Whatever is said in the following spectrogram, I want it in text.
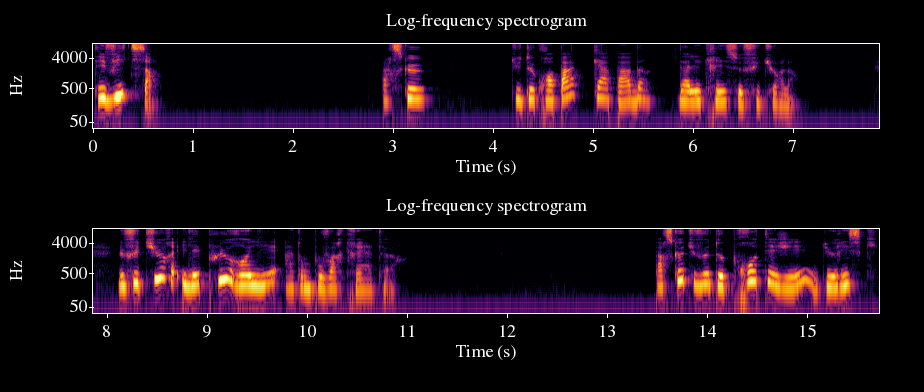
T'évites ça. Parce que tu ne te crois pas capable d'aller créer ce futur-là. Le futur, il est plus relié à ton pouvoir créateur. Parce que tu veux te protéger du risque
